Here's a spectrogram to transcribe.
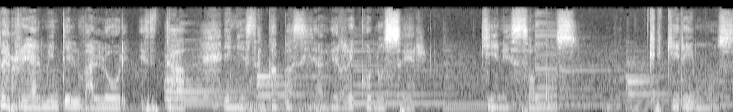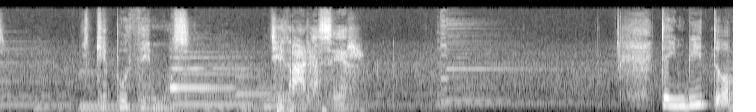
Pero realmente el valor está en esa capacidad de reconocer quiénes somos, qué queremos y qué podemos llegar a ser. Te invito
